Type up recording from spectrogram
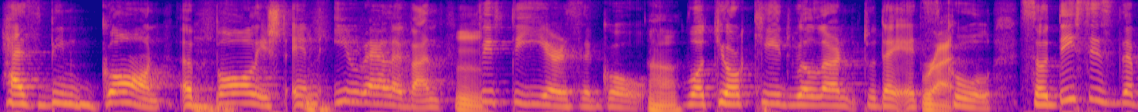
has been gone, abolished, and irrelevant 50 years ago. Hmm. Uh-huh. What your kid will learn today at Right. school. So this is the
